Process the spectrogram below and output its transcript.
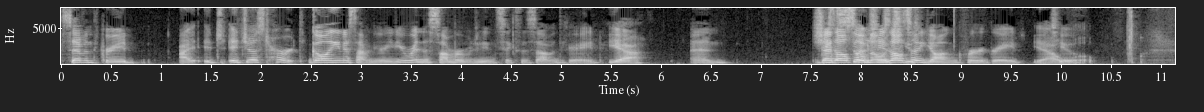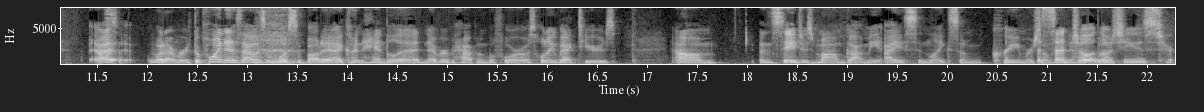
7th grade. I it it just hurt. Going into seventh grade, you were in the summer between sixth and seventh grade. Yeah. And She's also no she's also young for her grade. yeah, too. well, I, whatever. The point is I was a wuss about it. I couldn't handle it. It never happened before. I was holding back tears. Um and Sage's mom got me ice and like some cream or something. essential. No, she used her,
